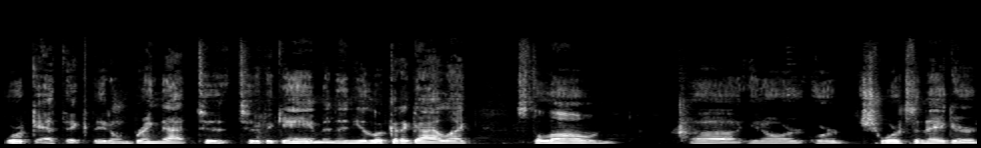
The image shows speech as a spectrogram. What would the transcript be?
work ethic they don't bring that to to the game and then you look at a guy like stallone uh, you know, or, or Schwarzenegger,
